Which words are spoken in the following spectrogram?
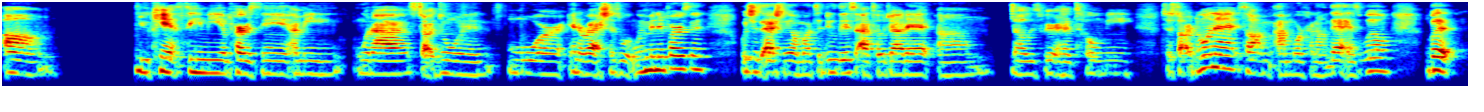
Um, you can't see me in person. I mean, when I start doing more interactions with women in person, which is actually on my to do list, I told y'all that um, the Holy Spirit had told me to start doing that, so I'm I'm working on that as well. But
